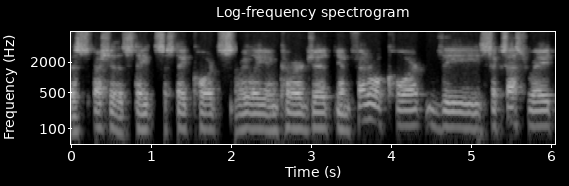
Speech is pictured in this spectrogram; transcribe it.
especially the state state courts really encourage it in federal court the success rate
